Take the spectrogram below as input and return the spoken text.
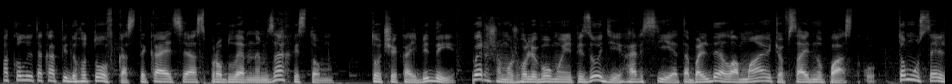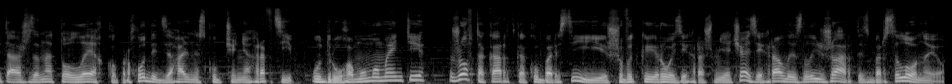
А коли така підготовка стикається з проблемним захистом, то чекай біди. В першому ж гольовому епізоді Гарсія та Бальде ламають офсайдну пастку, тому Сельта аж занадто легко проходить загальне скупчення гравців. У другому моменті жовта картка Кубарсі і швидкий розіграш м'яча зіграли злий жарти з Барселоною.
